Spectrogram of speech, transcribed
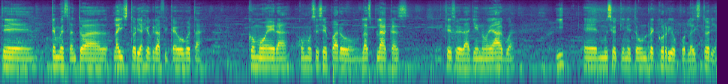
te, te muestran toda la historia geográfica de Bogotá. Cómo era, cómo se separó las placas, que eso era lleno de agua. Y el museo tiene todo un recorrido por la historia.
